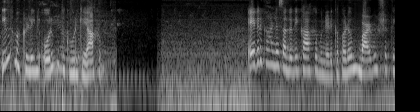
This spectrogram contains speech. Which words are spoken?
இந்த மக்களின் ஒருமித்த கோரிக்கையாகும். எதிர்கால சந்ததிக்காக முன்னெடுக்கப்படும் வாழ்வு சக்தி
